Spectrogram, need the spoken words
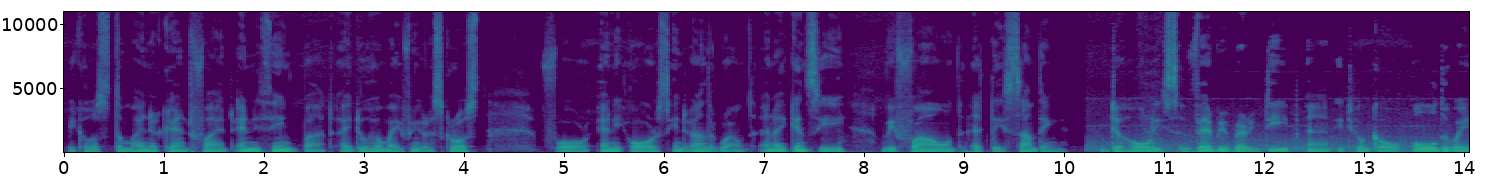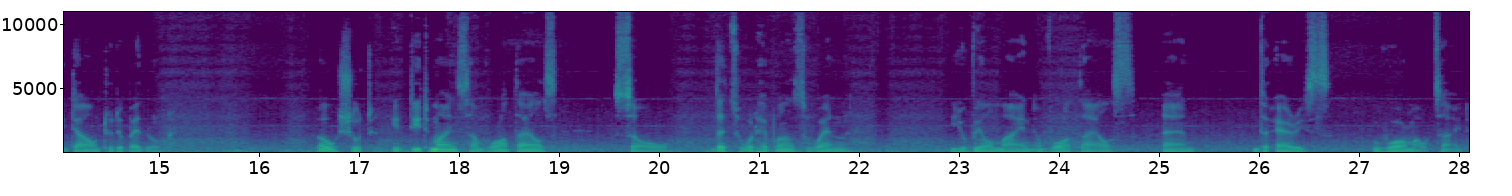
because the miner can't find anything but I do have my fingers crossed for any ores in the underground and I can see we found at least something. The hole is very very deep and it will go all the way down to the bedrock. Oh shoot, it did mine some volatiles so that's what happens when you will mine volatiles and the air is warm outside.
